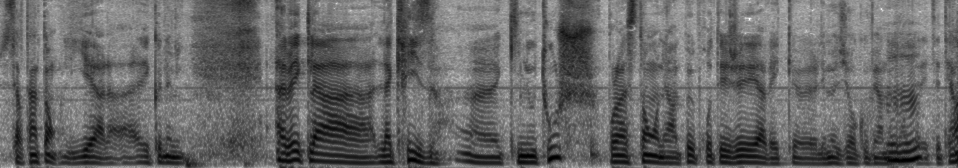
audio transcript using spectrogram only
certain temps liés à l'économie. Avec la, la crise euh, qui nous touche, pour l'instant, on est un peu protégé avec euh, les mesures gouvernementales, mhm. etc.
